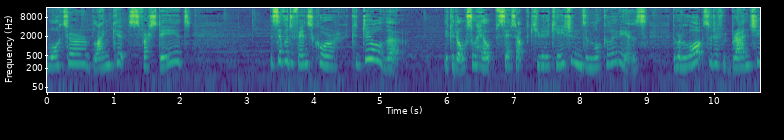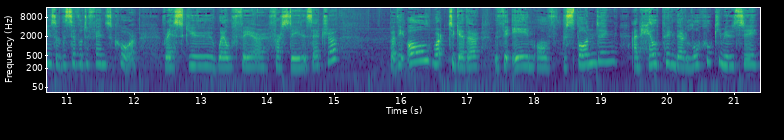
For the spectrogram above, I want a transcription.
water, blankets, first aid. The Civil Defence Corps could do all that. They could also help set up communications in local areas. There were lots of different branches of the Civil Defence Corps rescue, welfare, first aid, etc. But they all worked together with the aim of responding and helping their local community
